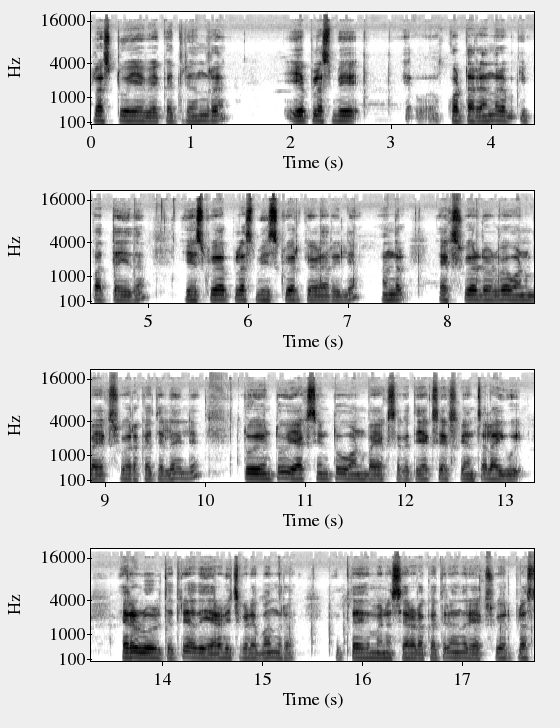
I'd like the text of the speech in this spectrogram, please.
plus two A ಬೇಕೈತ್ರಿ. ಅಂದ್ರೆ ಎ ಪ್ಲಸ್ ಬಿ ಕೊಟ್ಟಾರೆ ಅಂದ್ರೆ ಇಪ್ಪತ್ತೈದು A square plus B square ಕೇಳ್ಯಾರ ಇಲ್ಲಿ. ಅಂದ್ರೆ X square divide by one by X square ಆಕೈತಿಲ್ಲ ಇಲ್ಲಿ. Two into X into one by X ಆಗತ್ತೆ ಎಕ್ಸ್ ಎಕ್ಸ್ ಕ್ಯಾನ್ಸಲ್ ಆಗಿ ಎರಡು ಉಳಿತೈತೆ ರೀ ಅದು ಎರಡು ಈಚೆ ಕಡೆ ಬಂದ್ರೆ ಇಪ್ಪತ್ತೈದು ಮೈನಸ್ ಎರಡು ಆಕೈತೆ ರೀ ಅಂದ್ರೆ X square plus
